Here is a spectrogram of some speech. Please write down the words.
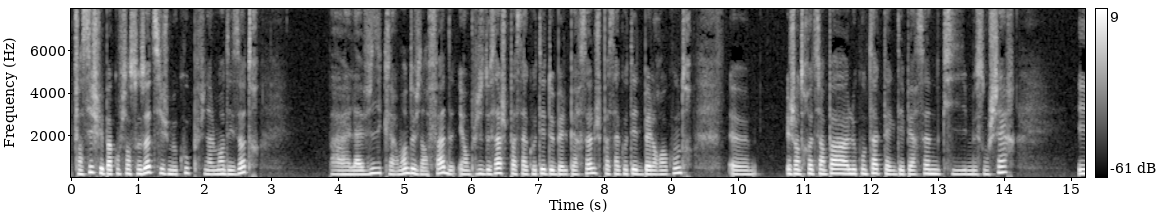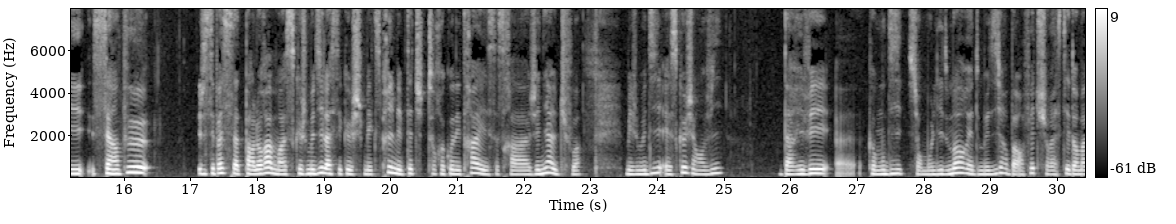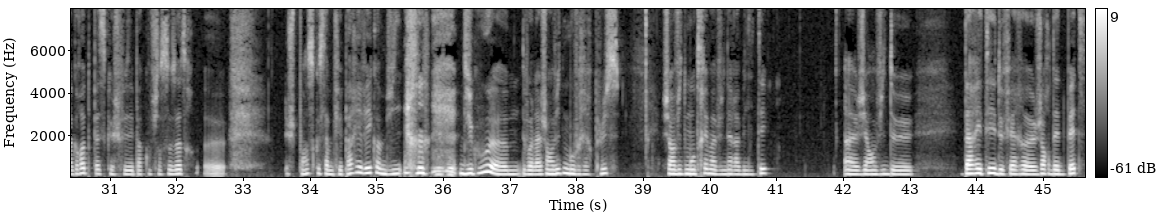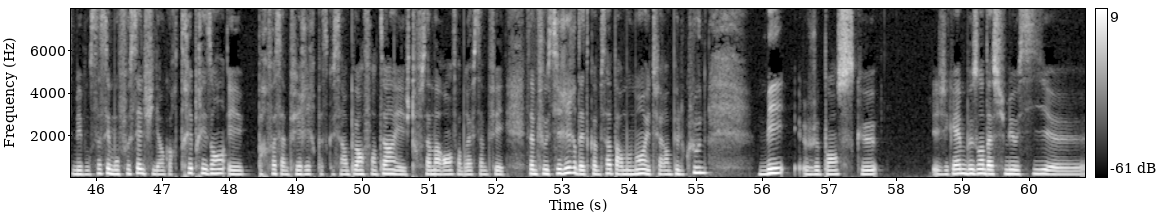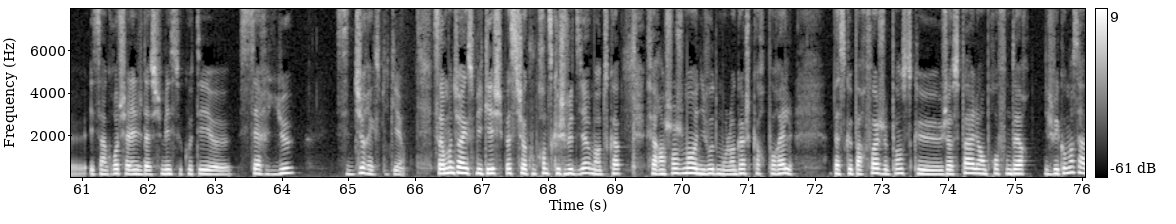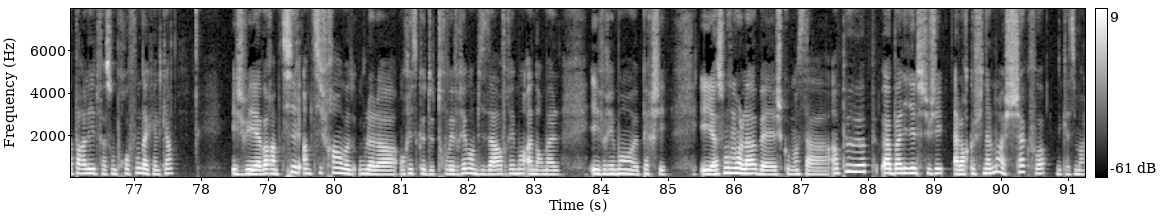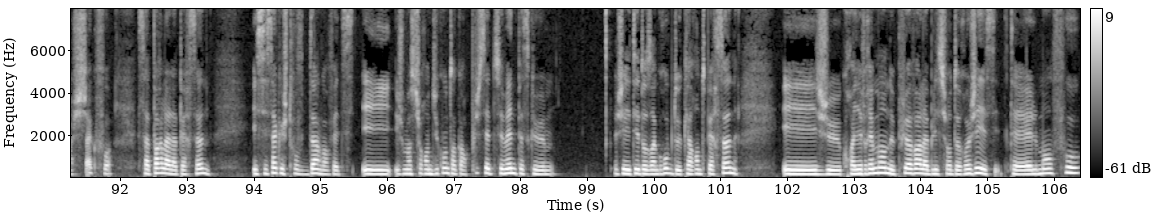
Enfin, si je fais pas confiance aux autres, si je me coupe finalement des autres, bah, la vie clairement devient fade. Et en plus de ça, je passe à côté de belles personnes, je passe à côté de belles rencontres. Euh, J'entretiens pas le contact avec des personnes qui me sont chères. Et c'est un peu. Je sais pas si ça te parlera. Moi, ce que je me dis là, c'est que je m'exprime et peut-être tu te reconnaîtras et ça sera génial, tu vois. Mais je me dis, est-ce que j'ai envie d'arriver, euh, comme on dit, sur mon lit de mort et de me dire, bah en fait, je suis restée dans ma grotte parce que je faisais pas confiance aux autres. Euh, je pense que ça me fait pas rêver comme vie. du coup, euh, voilà, j'ai envie de m'ouvrir plus. J'ai envie de montrer ma vulnérabilité. Euh, j'ai envie de d'arrêter de faire euh, genre d'être bête. Mais bon, ça c'est mon faux self, il est encore très présent et parfois ça me fait rire parce que c'est un peu enfantin et je trouve ça marrant. Enfin bref, ça me fait, ça me fait aussi rire d'être comme ça par moment et de faire un peu le clown. Mais je pense que j'ai quand même besoin d'assumer aussi, euh, et c'est un gros challenge d'assumer ce côté euh, sérieux. C'est dur à expliquer. Hein. C'est vraiment dur à expliquer. Je sais pas si tu vas comprendre ce que je veux dire, mais en tout cas, faire un changement au niveau de mon langage corporel, parce que parfois je pense que j'ose pas aller en profondeur. Je vais commencer à parler de façon profonde à quelqu'un et je vais avoir un petit, un petit frein en mode oulala, on risque de trouver vraiment bizarre, vraiment anormal et vraiment euh, perché. Et à ce moment-là, ben, je commence à un peu à balayer le sujet, alors que finalement, à chaque fois, mais quasiment à chaque fois, ça parle à la personne. Et c'est ça que je trouve dingue en fait. Et je m'en suis rendu compte encore plus cette semaine parce que j'ai été dans un groupe de 40 personnes et je croyais vraiment ne plus avoir la blessure de rejet et c'est tellement faux.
